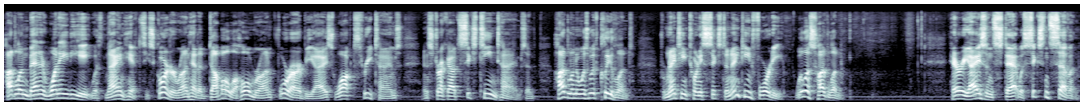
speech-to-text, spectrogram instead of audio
Hudlin batted 188 with nine hits. He scored a run, had a double, a home run, four RBIs, walked three times, and struck out 16 times. And Hudlin was with Cleveland from 1926 to 1940. Willis Hudlin. Harry Eisenstadt was 6 and 7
